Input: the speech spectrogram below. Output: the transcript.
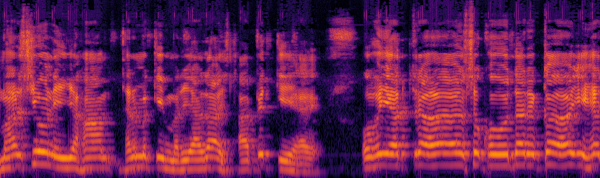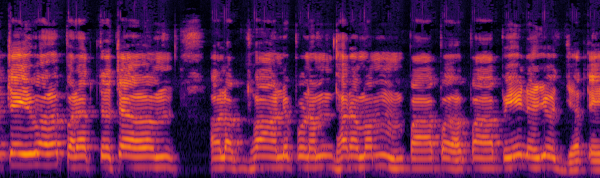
महर्षियों ने यहाँ धर्म की मर्यादा स्थापित की है। उभयत्र सुखोदरक, इह चैव परत्र च। अलब्ध्वा निपुणम धर्मम पाप पापे न युज्यते।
